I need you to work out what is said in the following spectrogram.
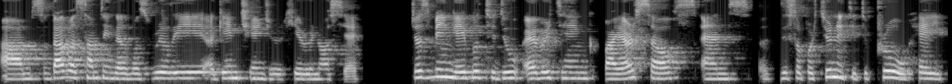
um, so that was something that was really a game changer here in Osijek just being able to do everything by ourselves and this opportunity to prove, hey,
